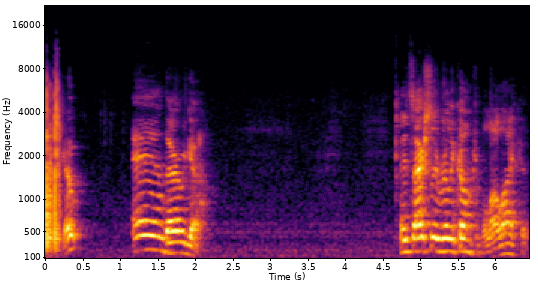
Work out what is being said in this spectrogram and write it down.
There we go. There we go. It's actually really comfortable. I like it.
